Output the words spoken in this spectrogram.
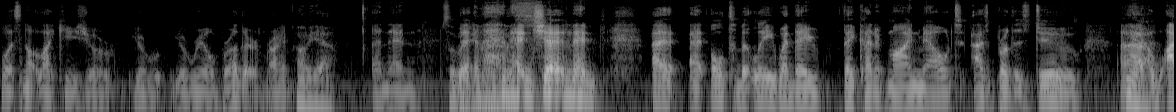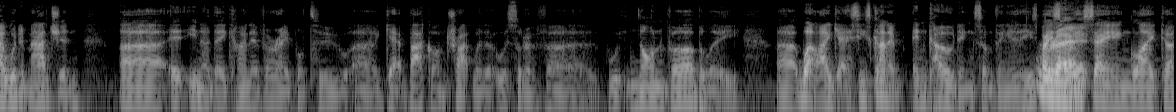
"Well, it's not like he's your your your real brother, right?" Oh yeah. and then So then, then and then, and then uh, uh, ultimately when they they kind of mind meld as brothers do, uh, Yeah. I would imagine. Uh, it, you know, they kind of are able to uh, get back on track with it, with sort of uh, non-verbally. Uh, well, I guess he's kind of encoding something. He's basically Right. saying like, uh,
